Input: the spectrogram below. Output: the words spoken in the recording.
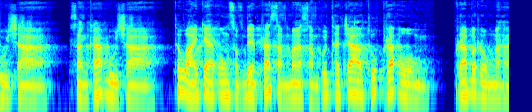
บูชา สังฆบูชา ถวายแก่องค์สมเด็จพระสัมมาสัมพุทธเจ้าทุกพระองค์ พระบรมมหา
